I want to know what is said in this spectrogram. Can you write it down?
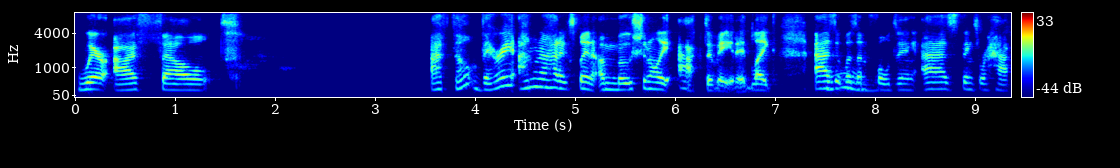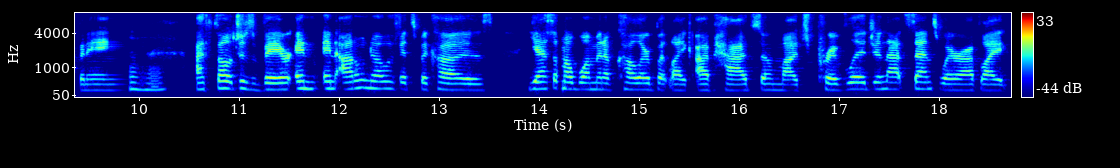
where i felt I felt very, I don't know how to explain it, emotionally activated. Like as mm. it was mm. unfolding, as things were happening, mm-hmm. I felt just very, and, and I don't know if it's because, yes, I'm a woman of color, but like I've had so much privilege in that sense where I've like,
